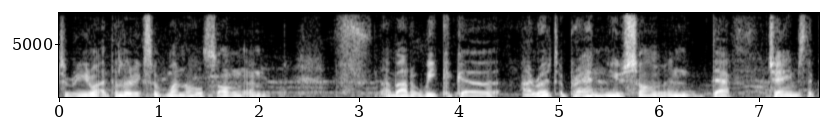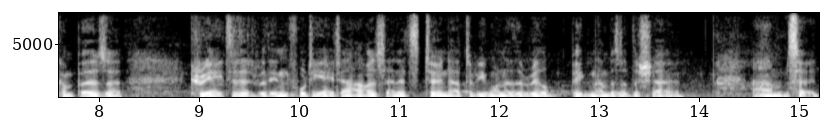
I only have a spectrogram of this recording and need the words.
to rewrite the lyrics of one whole song, and about a week ago I wrote a brand new song, and Daff James, the composer, created it within 48 hours, and it's turned out to be one of the real big numbers of the show. Um, so,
